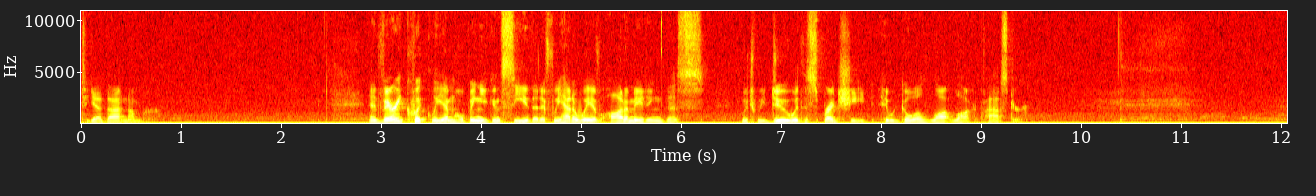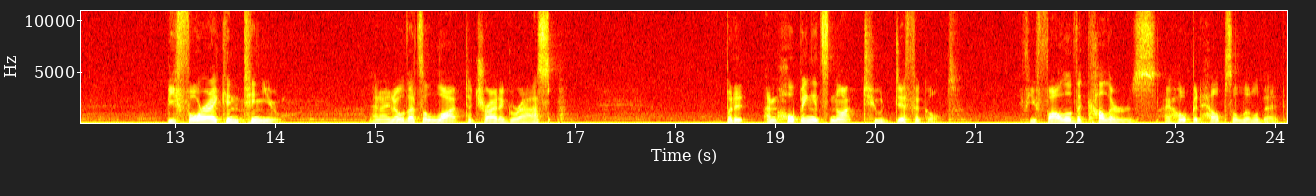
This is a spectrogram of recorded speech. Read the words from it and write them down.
to get that number. And very quickly, I'm hoping you can see that if we had a way of automating this, which we do with a spreadsheet, it would go a lot, lot faster. Before I continue, and I know that's a lot to try to grasp, but it, I'm hoping it's not too difficult. If you follow the colors, I hope it helps a little bit.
